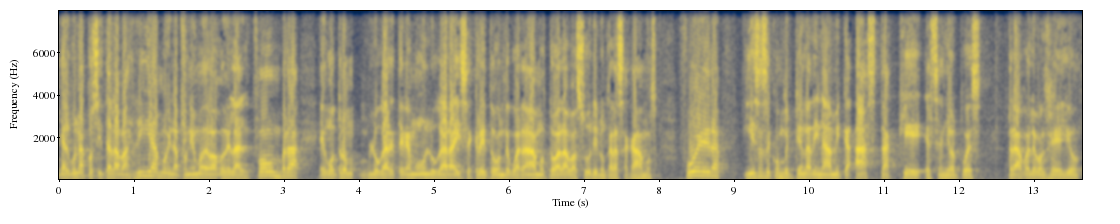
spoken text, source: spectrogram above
y alguna cosita la barríamos y la poníamos debajo de la alfombra. En otros lugares teníamos un lugar ahí secreto donde guardábamos toda la basura y nunca la sacábamos fuera. Y esa se convirtió en la dinámica hasta que el Señor pues trajo el Evangelio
